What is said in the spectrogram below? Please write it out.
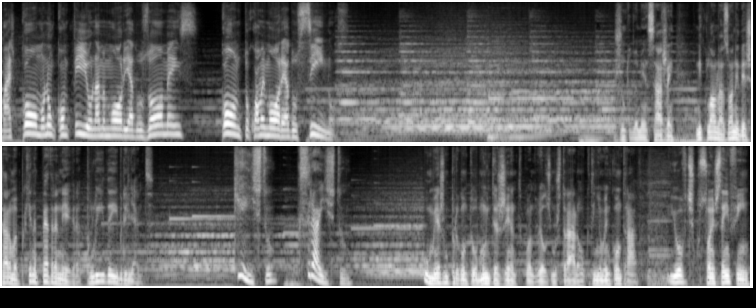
Mas como não confio na memória dos homens, conto com a memória dos sinos. Junto da mensagem, Nicolau Nazoni deixara uma pequena pedra negra, polida e brilhante. Que é isto? Que será isto? O mesmo perguntou muita gente quando eles mostraram o que tinham encontrado. E houve discussões sem fim.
